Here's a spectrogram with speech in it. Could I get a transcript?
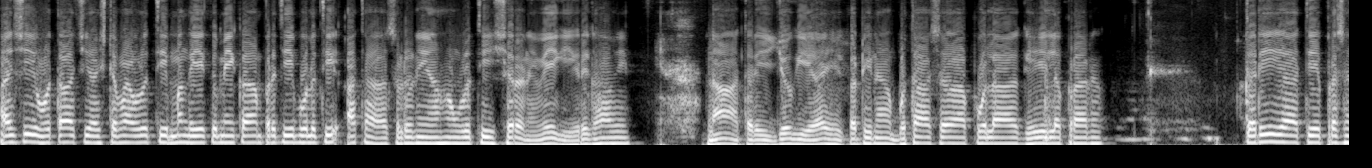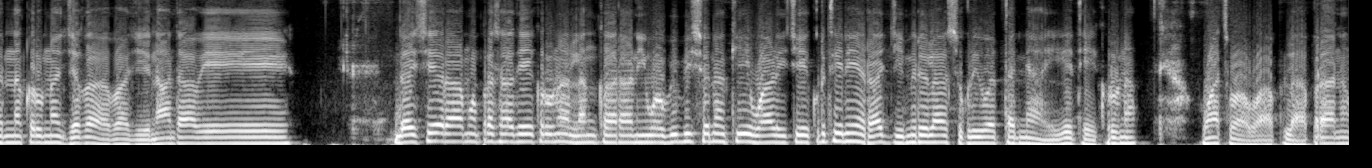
अशी होताची अष्टमा वृत्ती मग एकमेकांप्रती बोलती आता सोडून वृत्ती शरण वेगी रिघावे ना तरी जोगी आहे कठीण भूतास आपोला घेईल प्राण. तरी ते प्रसन्न करून जगा बाजी नादावे. जैसे राम प्रसादे करून लंकाराणी व विभीषण की वाळीचे कृतीने राज्य मिरला सुग्रीव तन्या येथे करुणा. वाचवावा आपला प्राण.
